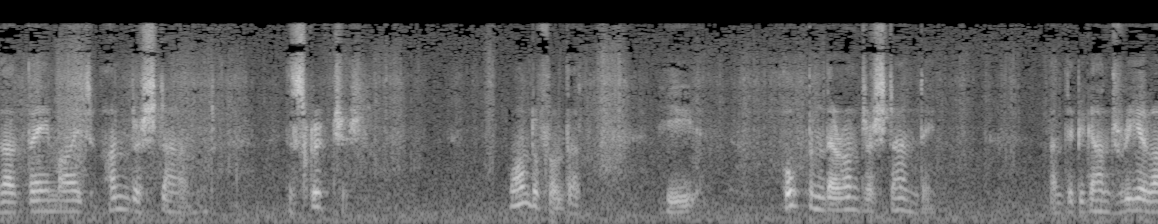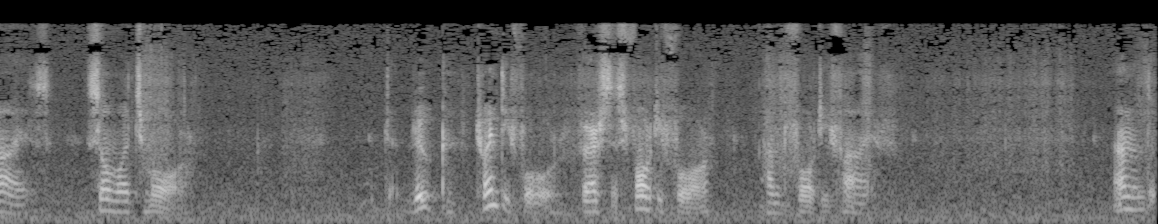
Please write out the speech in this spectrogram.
that they might understand the scriptures. Wonderful that he opened their understanding and they began to realize so much more. Luke 24 verses 44 and 45. And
